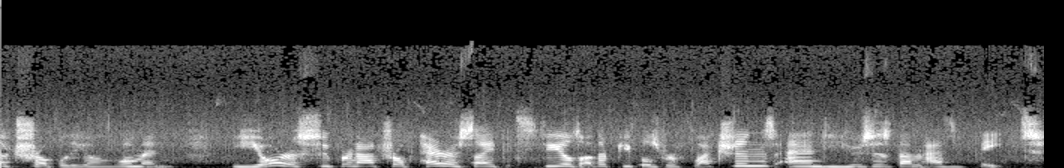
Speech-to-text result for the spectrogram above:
a troubled young woman. You're a supernatural parasite that steals other people's reflections and uses them as bait.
